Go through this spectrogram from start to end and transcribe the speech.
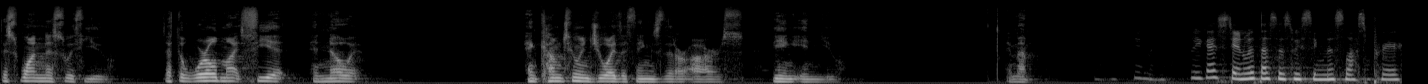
this oneness with you, that the world might see it and know it, and come to enjoy the things that are ours, being in you. Amen. Amen. Will you guys stand with us as we sing this last prayer?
